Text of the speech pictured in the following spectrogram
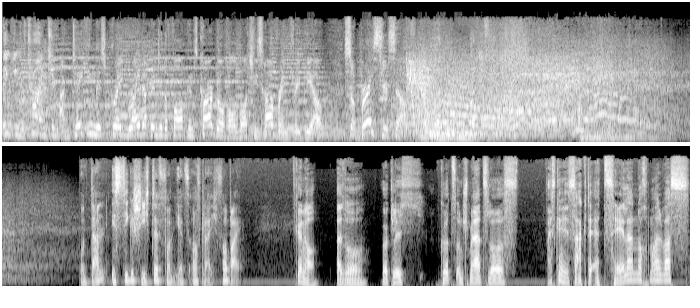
thinking of trying to. I'm taking this crate right up into the Falcon's cargo hold while she's hovering, 3PO. So brace yourself. Und dann ist die Geschichte von jetzt auf gleich vorbei. Genau. Also wirklich kurz und schmerzlos. Weiß gar nicht, sagt der Erzähler noch mal was?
